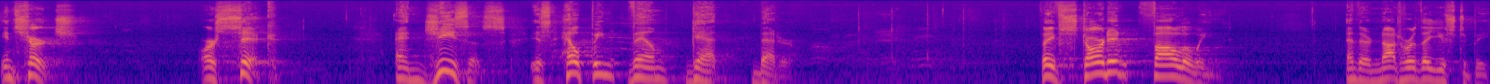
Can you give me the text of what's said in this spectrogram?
in church are sick, and Jesus is helping them get better. They've started following, and they're not where they used to be.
